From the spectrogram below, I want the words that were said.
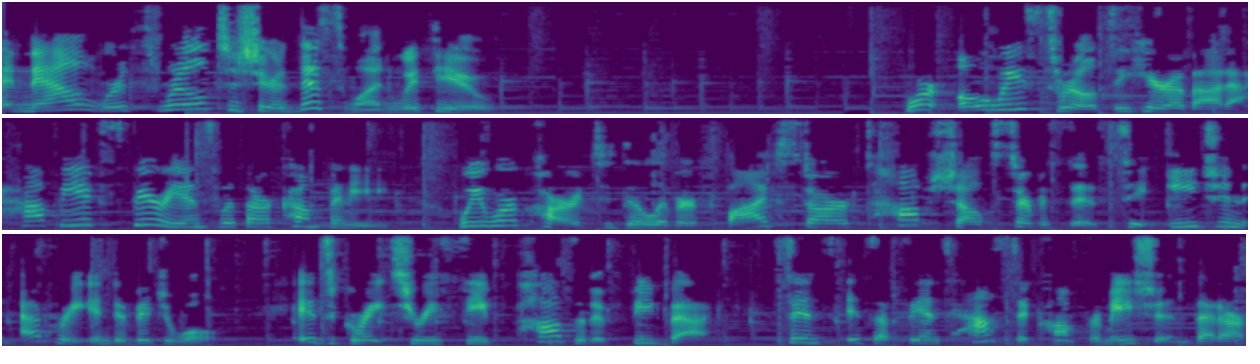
And now we're thrilled to share this one with you. We're always thrilled to hear about a happy experience with our company. We work hard to deliver five-star top shelf services to each and every individual. It's great to receive positive feedback since it's a fantastic confirmation that our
